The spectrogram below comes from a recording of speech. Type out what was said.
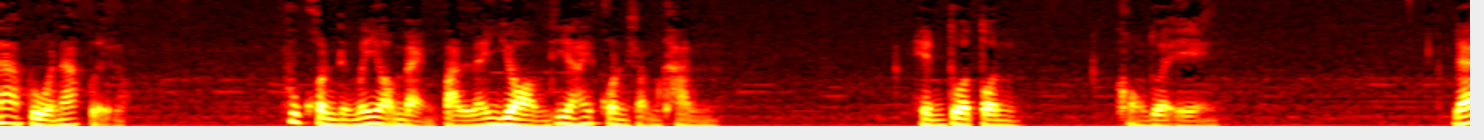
น่ากลัวนักเลยผู้คนถึงไม่ยอมแบ่งปันและยอมที่จะให้คนสำคัญ เห็นตัวตนของตัวเอง และ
